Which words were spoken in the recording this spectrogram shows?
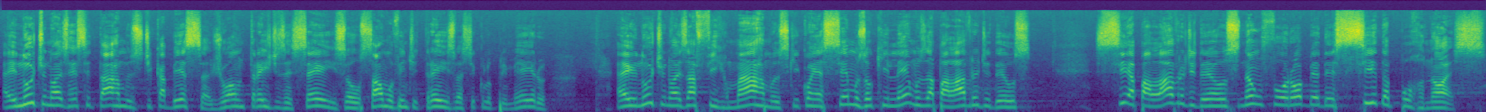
É inútil nós recitarmos de cabeça João 3,16 ou Salmo 23, versículo 1 É inútil nós afirmarmos que conhecemos ou que lemos a palavra de Deus, se a palavra de Deus não for obedecida por nós.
